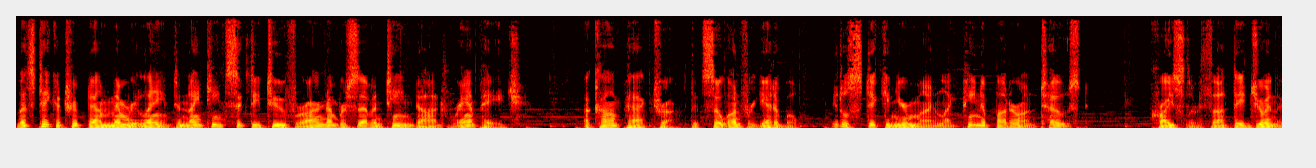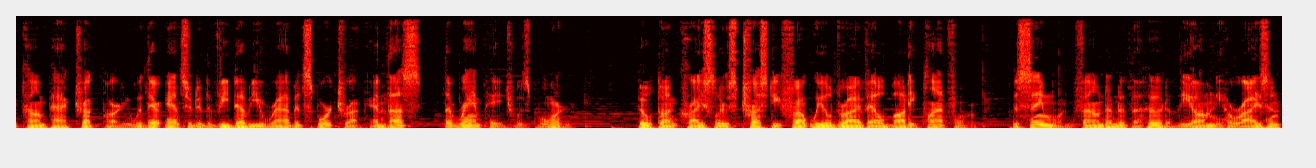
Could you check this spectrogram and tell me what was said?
Let's take a trip down memory lane to 1962 for our number 17 Dodge Rampage. A compact truck that's so unforgettable, it'll stick in your mind like peanut butter on toast. Chrysler thought they'd join the compact truck party with their answer to the VW Rabbit sport truck, and thus the Rampage was born. Built on Chrysler's trusty front-wheel drive L-body platform, the same one found under the hood of the Omni Horizon,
